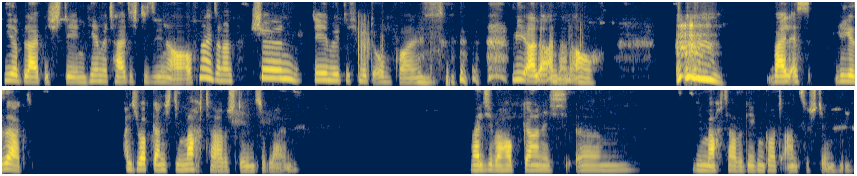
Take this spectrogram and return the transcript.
hier bleibe ich stehen, hiermit halte ich die Sühne auf. Nein, sondern schön demütig mit umfallen. Wie alle anderen auch. weil es, wie gesagt, weil ich überhaupt gar nicht die Macht habe, stehen zu bleiben. Weil ich überhaupt gar nicht ähm, die Macht habe, gegen Gott anzustinken.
